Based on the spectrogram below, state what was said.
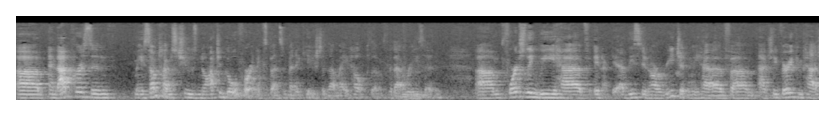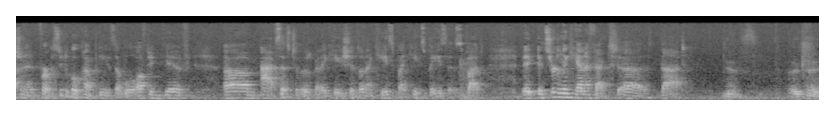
Um, and that person may sometimes choose not to go for an expensive medication that might help them for that Mhm. reason. Um, fortunately, we have, in, at least in our region, we have um, actually very compassionate pharmaceutical companies that will often give um, access to those medications on a case by case basis. But it, it certainly can affect uh, that. Yes. Okay.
